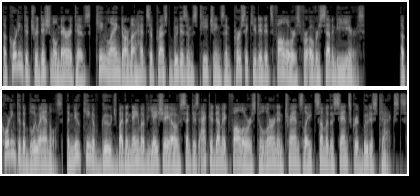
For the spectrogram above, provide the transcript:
According to traditional narratives, King Langdharma had suppressed Buddhism's teachings and persecuted its followers for over 70 years. According to the Blue Annals, a new king of Guge by the name of Yeshao sent his academic followers to learn and translate some of the Sanskrit Buddhist texts.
